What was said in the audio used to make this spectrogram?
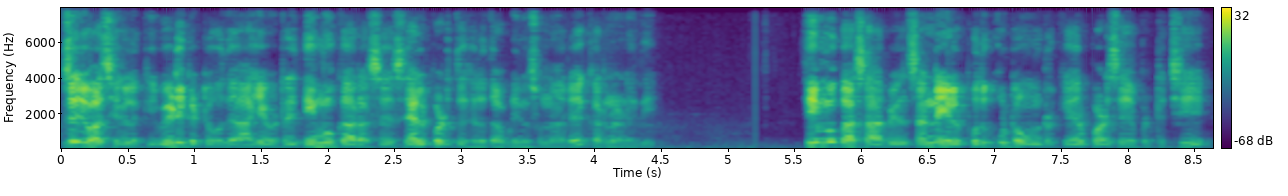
குடிசைவாசிகளுக்கு வீடு கட்டுவது ஆகியவற்றை திமுக அரசு செயல்படுத்துகிறது அப்படின்னு சொன்னார் கருணாநிதி. திமுக சார்பில் சென்னையில் பொதுக்கூட்டம் ஒன்றுக்கு ஏற்பாடு செய்யப்பட்டுச்சு.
